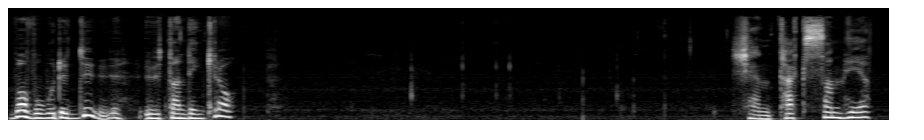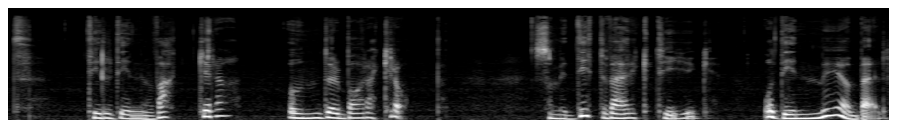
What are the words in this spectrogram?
Vad vore du utan din kropp? Känn tacksamhet till din vackra, underbara kropp som är ditt verktyg och din möbel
